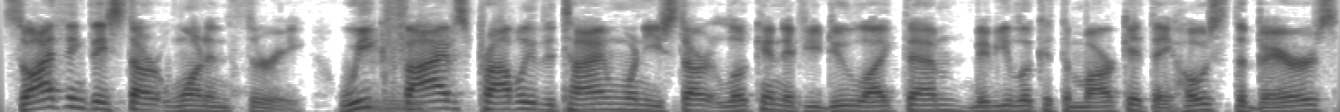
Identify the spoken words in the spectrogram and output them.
So I think they start one and three. Week Mm-hmm. five's probably the time when you start looking. If you do like them, maybe you look at the market. They host the Bears.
